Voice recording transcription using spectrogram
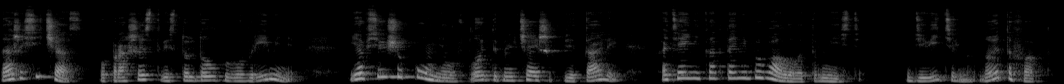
даже сейчас, по прошествии столь долгого времени, я все еще помнила вплоть до мельчайших деталей, хотя и никогда не бывала в этом месте. Удивительно, но это факт.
